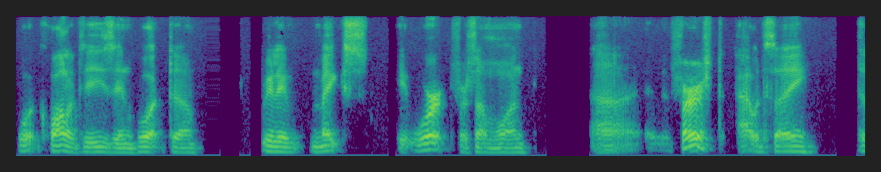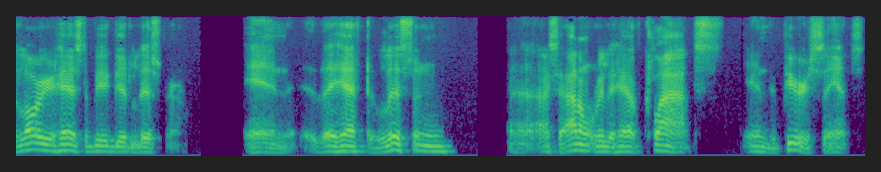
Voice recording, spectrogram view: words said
what qualities and what uh, really makes it work for someone. Uh, first, I would say the lawyer has to be a good listener and they have to listen. Uh, I say, I don't really have clients in the purest sense,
